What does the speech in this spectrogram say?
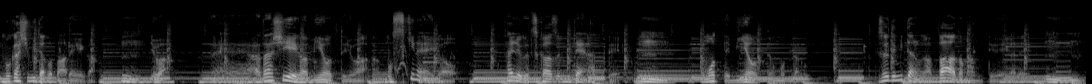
昔見たことある映画うん。要は、えー新しい映画を見ようっていうよりはもう好きな映画を体力使わず見たいなってうん。思って見ようって思ったのそれで見たのがバードマンっていう映画でうん。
